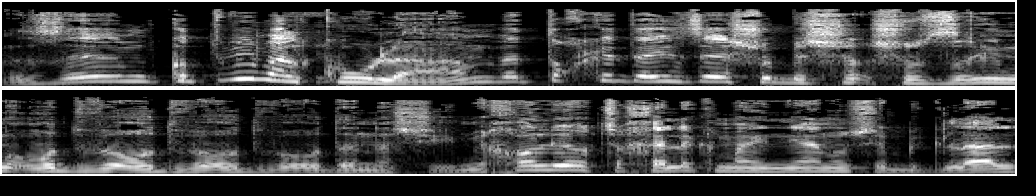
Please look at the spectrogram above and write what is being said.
אז הם כותבים על כולם, ותוך כדי זה שוזרים עוד ועוד ועוד ועוד אנשים. יכול להיות שחלק מהעניין הוא שבגלל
